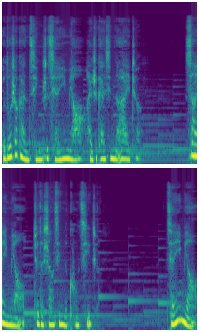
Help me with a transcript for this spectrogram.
有多少感情是前一秒还是开心的爱着，下一秒却在伤心的哭泣着？前一秒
